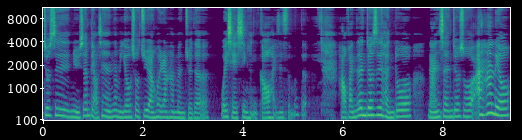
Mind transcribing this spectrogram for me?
就是女生表现的那么优秀，居然会让他们觉得威胁性很高，还是什么的。好，反正就是很多男生就说啊，他留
